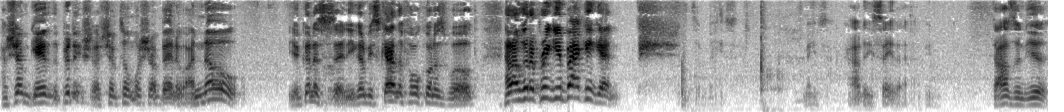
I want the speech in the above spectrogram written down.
Hashem gave the prediction. Hashem told Moshe Rabbeinu, I know you're going to sin. You're going to be scattered in the four corners the world, and I'm going to bring you back again. Psh, that's amazing. Amazing. How did he say that? I mean, thousand years.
